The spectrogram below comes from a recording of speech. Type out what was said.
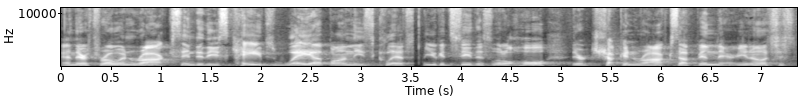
and they're throwing rocks into these caves way up on these cliffs. You can see this little hole. They're chucking rocks up in there. You know, it's just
